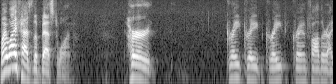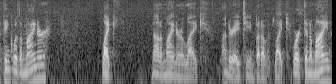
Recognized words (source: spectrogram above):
My wife has the best one. Her great, great, great grandfather, I think, was a miner. Like, not a miner, like under 18, but a, like worked in a mine.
